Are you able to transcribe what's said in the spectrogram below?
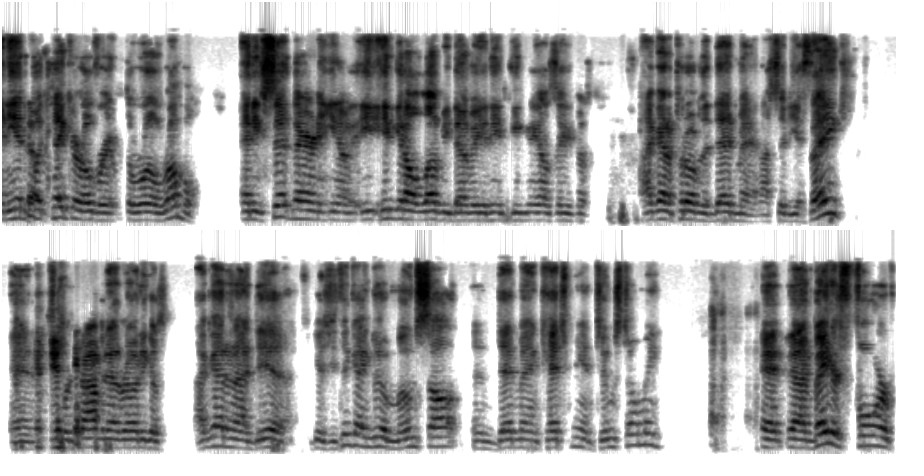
and he had to Yeah. put Taker over at the Royal Rumble. And he's sitting there, and he, you know he, he'd get all lovey dovey, and he, he, you know, he goes, "I got to put over the dead man." I said, "You think?" And so we're driving down the road. He goes, "I got an idea." because "You think I can do a moonsault and dead man catch me and tombstone me?" And uh, Vader's four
